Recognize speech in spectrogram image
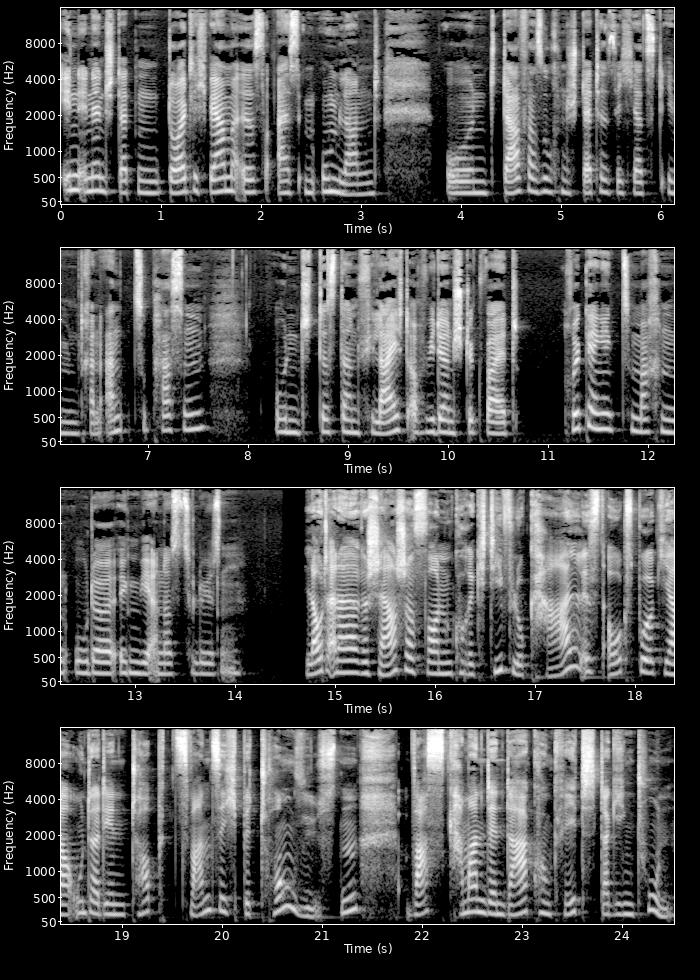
in Innenstädten deutlich wärmer ist als im Umland. Und da versuchen Städte sich jetzt eben dran anzupassen und das dann vielleicht auch wieder ein Stück weit rückgängig zu machen oder irgendwie anders zu lösen. Laut einer Recherche von Korrektiv Lokal ist Augsburg ja unter den Top 20 Betonwüsten. Was kann man denn da konkret dagegen tun?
